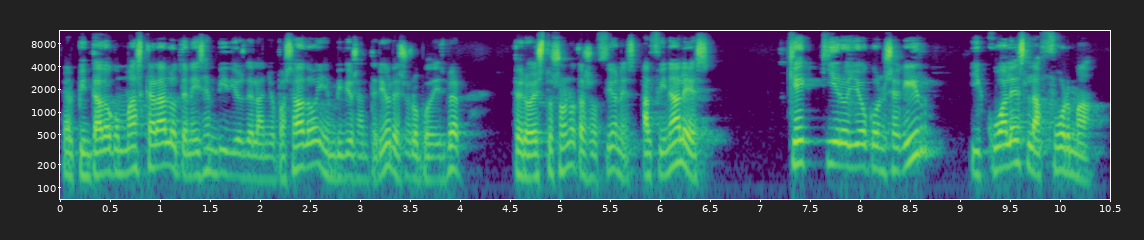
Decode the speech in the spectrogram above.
El pintado con máscara lo tenéis en vídeos del año pasado y en vídeos anteriores, os lo podéis ver pero estos son otras opciones. Al final es, ¿qué quiero yo conseguir y cuál es la forma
